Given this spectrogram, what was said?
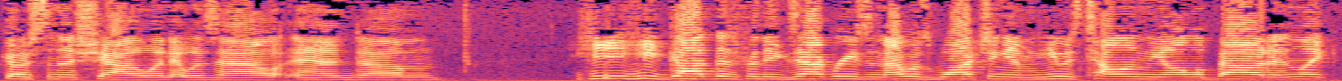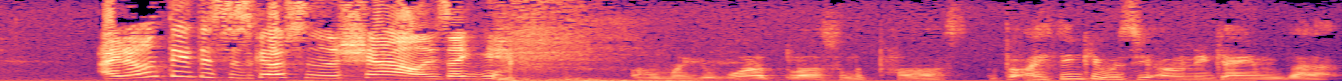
Ghost in the Shell when it was out, and um, he he got this for the exact reason. I was watching him, and he was telling me all about it, and like, I don't think this is Ghost in the Shell. And he's like, oh my god, what a blast from the past! But I think it was the only game that,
